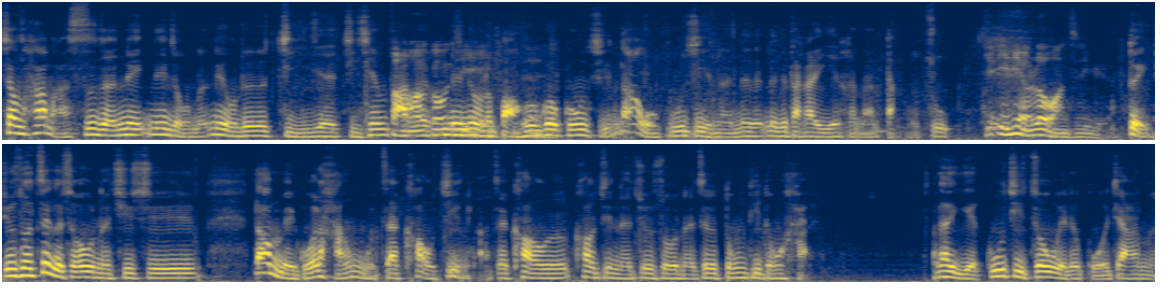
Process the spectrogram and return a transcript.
像是哈马斯的那那种的那种就是几几千发的那种的饱和攻攻击，那我估计呢，那个那个大概也很难挡得住，就一定有漏网之鱼。对，就是说这个时候呢，其实当美国的航母在靠近了，在靠靠近呢，就是说呢，这个东地中海，那也估计周围的国家呢，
